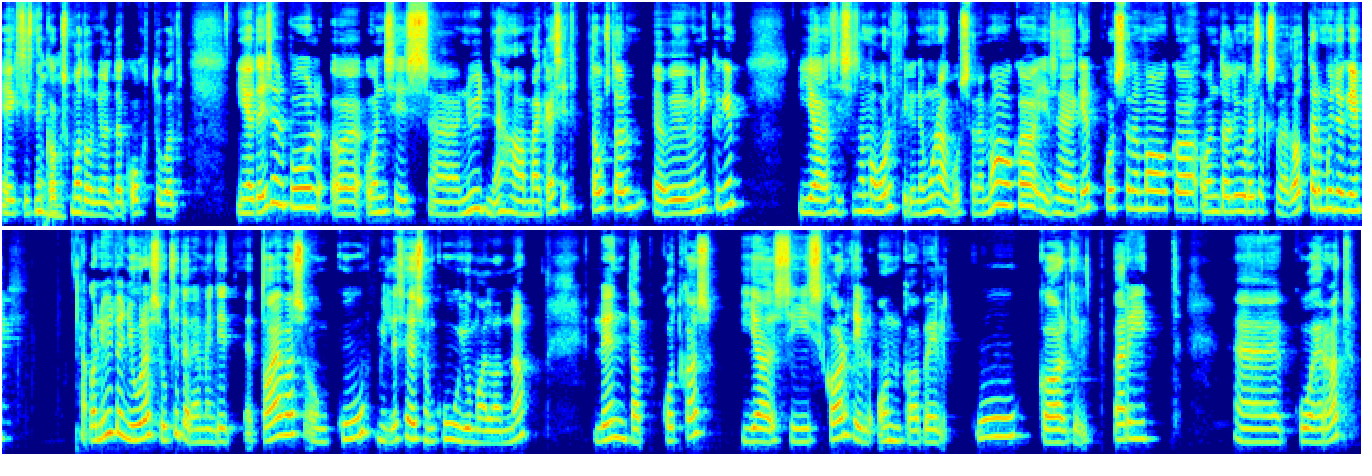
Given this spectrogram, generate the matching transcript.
Ehk siis need -hmm. kaks madu nii-öelda kohtuvad ja teisel pool on siis nüüd näha mägesid taustal ja öö on ikkagi. ja siis seesama orfiline muna koos selle maoga ja see kepp koos selle maoga on tal juures, eks ole, later muidugi. aga nüüd on juures siuksed elemendid, et taevas on kuu, mille sees on kuu jumalanna, lendab kotkas ja siis kaardil on ka veel kuukaardilt pärit äh, koerad äh,,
